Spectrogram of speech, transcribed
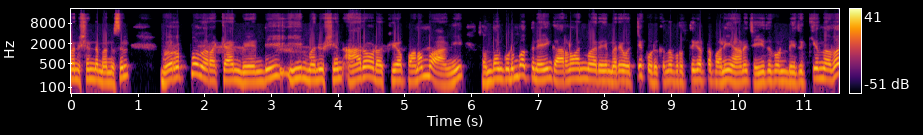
മനുഷ്യന്റെ മനസ്സിൽ വെറുപ്പ് നിറയ്ക്കാൻ വേണ്ടി ഈ മനുഷ്യൻ ആരോടൊക്കെയോ പണം വാങ്ങി സ്വന്തം കുടുംബത്തിനെയും കാരണവന്മാരെയും വരെ ഒറ്റക്കൊടുക്കുന്ന വൃത്തികെട്ട പണിയാണ് ചെയ്തുകൊണ്ടിരിക്കുന്നത്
